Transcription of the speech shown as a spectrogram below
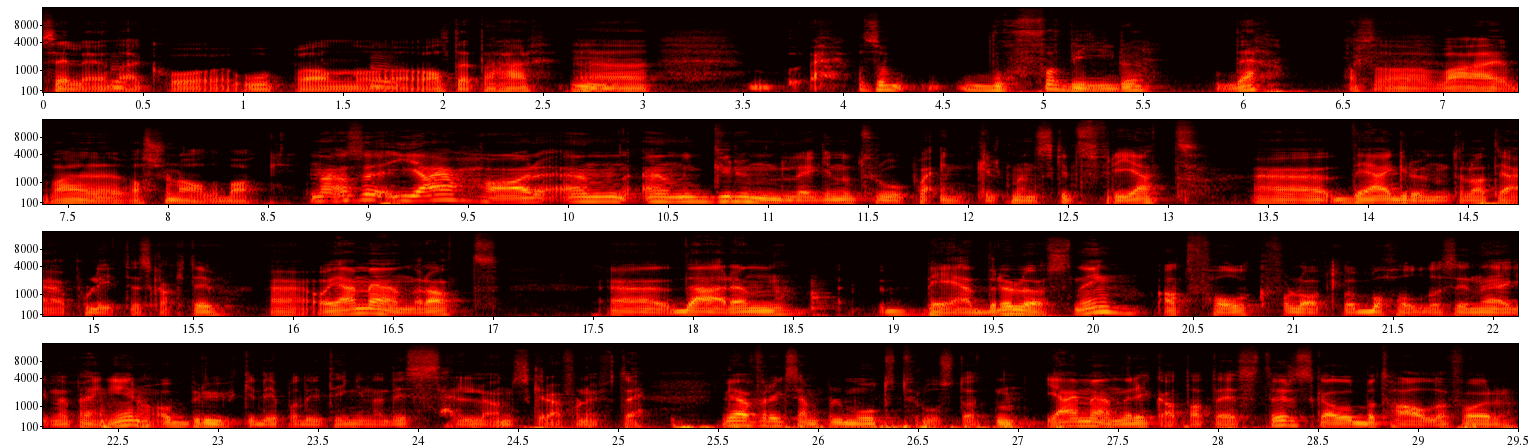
selge NRK, Operaen og, og alt dette her. Mm. Eh, altså, hvorfor vil du det? Altså, hva er, hva er rasjonalet bak? Nei, altså, Jeg har en, en grunnleggende tro på enkeltmenneskets frihet. Uh, det er grunnen til at jeg er politisk aktiv. Uh, og jeg mener at uh, det er en bedre løsning at folk får lov til å beholde sine egne penger og bruke de på de tingene de selv ønsker er fornuftig. Vi er f.eks. mot trosstøtten. Jeg mener ikke at ateister skal betale for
